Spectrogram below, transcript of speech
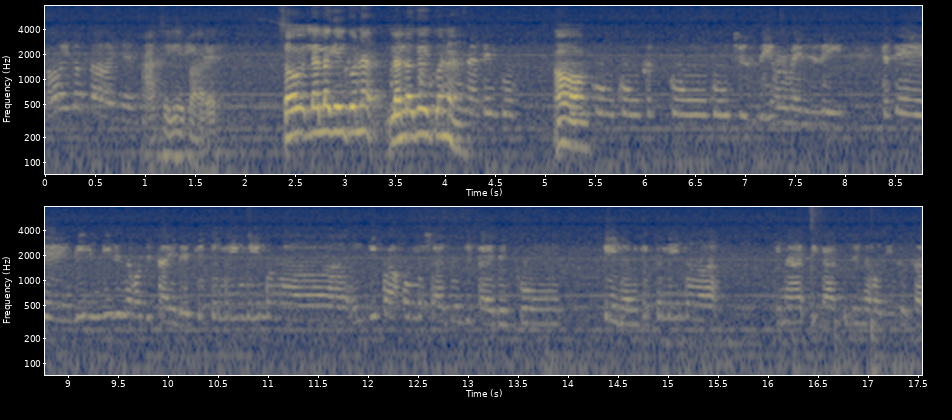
Okay lang sa akin yan. Ah, sige pare. So, lalagay ko na, lalagay ko na. Oo. kung, kung, kung, or Wednesday. Kasi hindi, hindi din ako decided. Kasi may, may mga, hindi pa ako masyadong decided kung kailan. Kasi may mga naasikaso din ako dito sa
